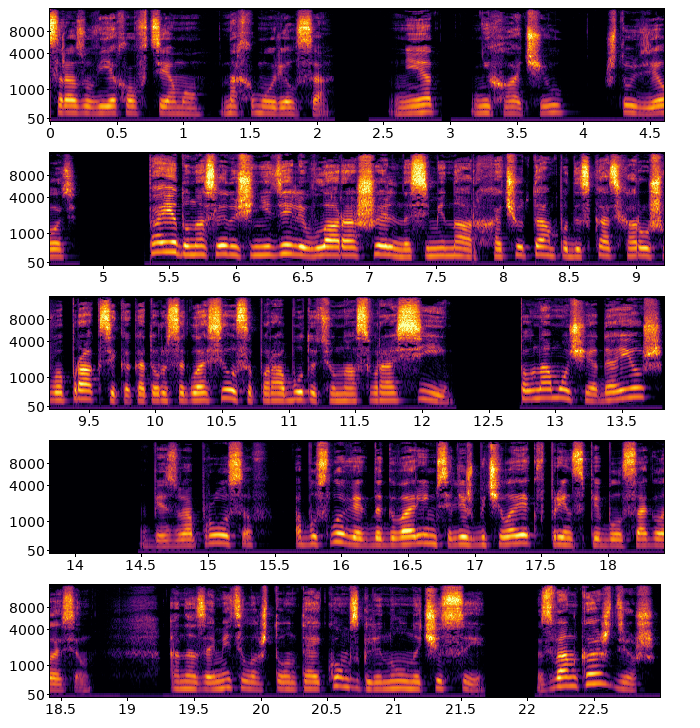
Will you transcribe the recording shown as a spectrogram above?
сразу въехал в тему нахмурился. Нет не хочу. Что делать? Поеду на следующей неделе в ла рошель на семинар. Хочу там подыскать хорошего практика который согласился поработать у нас в россии. Полномочия даешь? Без вопросов. Об условиях договоримся лишь бы человек в принципе был согласен она заметила что он тайком взглянул на часы. Звонка ждешь?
